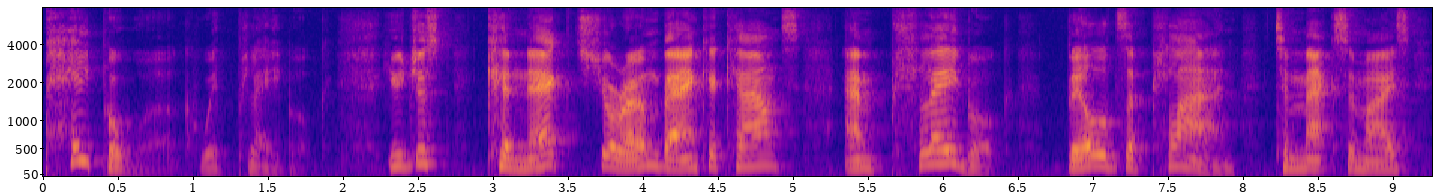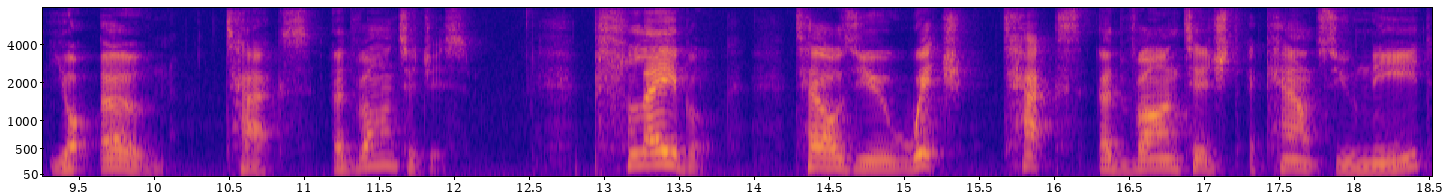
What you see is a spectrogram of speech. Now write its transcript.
paperwork with Playbook. You just connect your own bank accounts, and Playbook builds a plan to maximize your own tax advantages. Playbook tells you which tax advantaged accounts you need,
